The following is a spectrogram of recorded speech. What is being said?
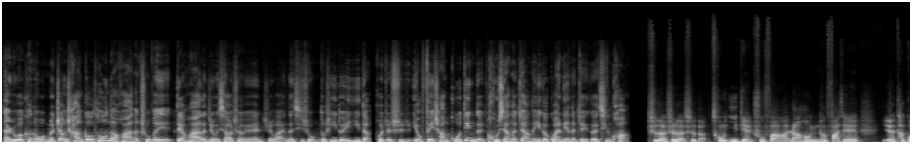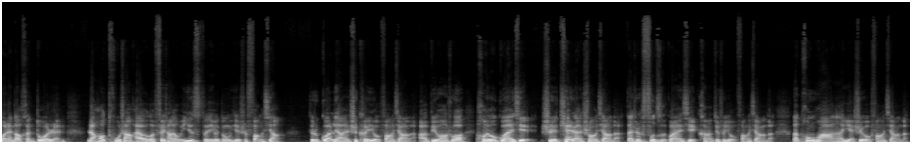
但如果可能我们正常沟通的话，那除非电话的这种销售人员之外，那其实我们都是一对一的，或者是有非常固定的、互相的这样的一个关联的这个情况。是的，是的，是的。从一点出发，然后你能发现，呃，它关联到很多人。然后图上还有个非常有意思的一个东西是方向。就是关联是可以有方向的啊，比方说朋友关系是天然双向的，但是父子关系可能就是有方向的。那通话呢也是有方向的，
